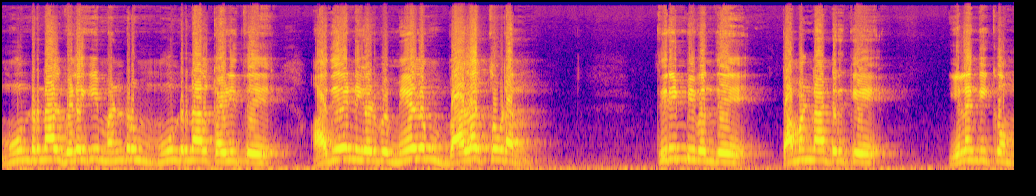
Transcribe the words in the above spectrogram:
மூன்று நாள் விலகி மன்றும் மூன்று நாள் கழித்து அதே நிகழ்வு மேலும் பலத்துடன் திரும்பி வந்து தமிழ்நாட்டிற்கு இலங்கைக்கும்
